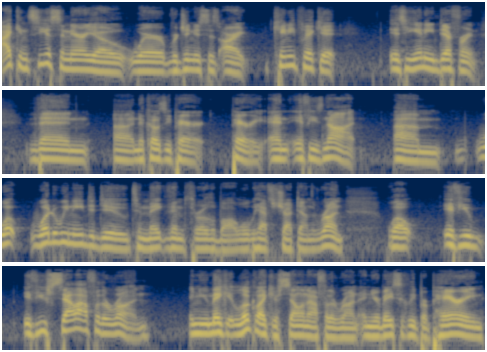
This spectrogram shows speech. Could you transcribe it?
I can see a scenario where Virginia says, "All right, Kenny Pickett, is he any different than uh, Perry? And if he's not, um, what what do we need to do to make them throw the ball? Well, we have to shut down the run. Well, if you if you sell out for the run and you make it look like you're selling out for the run and you're basically preparing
